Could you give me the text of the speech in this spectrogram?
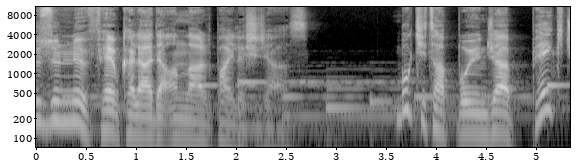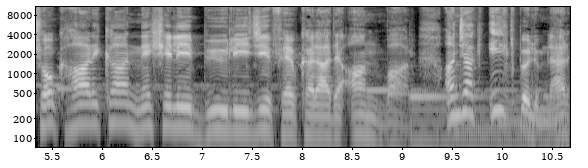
hüzünlü fevkalade anlar paylaşacağız. Bu kitap boyunca pek çok harika, neşeli, büyüleyici fevkalade an var. Ancak ilk bölümler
